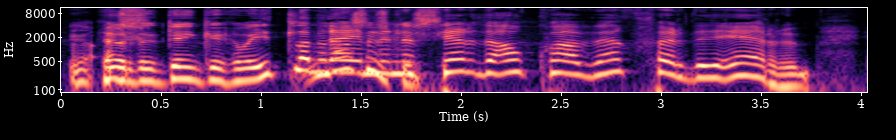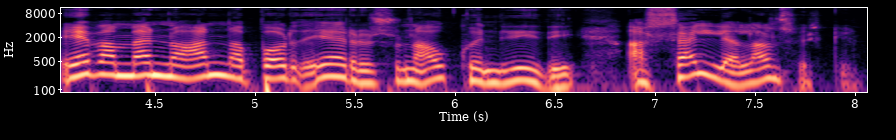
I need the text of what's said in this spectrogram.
Já, Hefur þetta gengið eitthvað illa með landsverkjum? Nei, menn að sérðu á hvaða vegferðið erum ef að menn og annar borð eru svona ákveðnir í því að selja landsverkjum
